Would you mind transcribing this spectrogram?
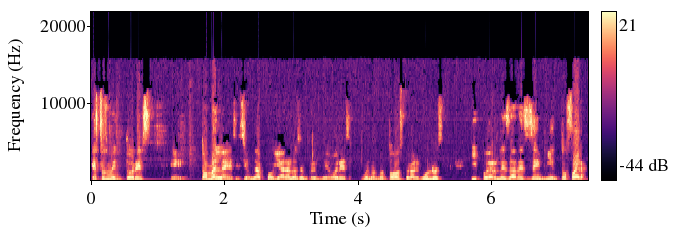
estos mentores eh, toman la decisión de apoyar a los emprendedores, bueno, no todos, pero algunos, y poderles dar ese seguimiento fuera.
